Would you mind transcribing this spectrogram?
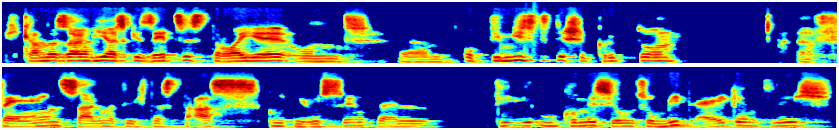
Ich kann nur sagen, wir als gesetzestreue und ähm, optimistische Krypto Fans sagen natürlich, dass das Good News sind, weil die EU-Kommission somit eigentlich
